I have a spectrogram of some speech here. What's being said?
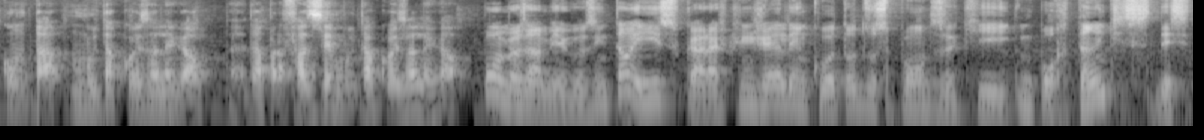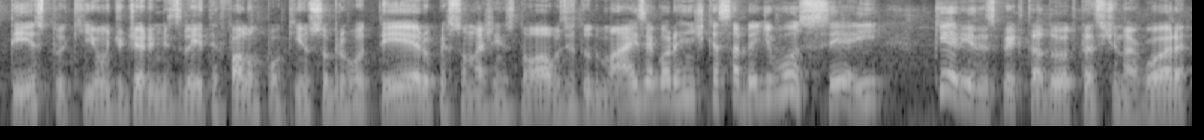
contar muita coisa legal. Né? Dá para fazer muita coisa legal. Bom, meus amigos, então é isso, cara. Acho que a gente já elencou todos os pontos aqui importantes desse texto aqui, onde o Jeremy Slater fala um pouquinho sobre o roteiro, personagens novos e tudo mais. E agora a gente quer saber de você aí, querido espectador que tá assistindo agora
